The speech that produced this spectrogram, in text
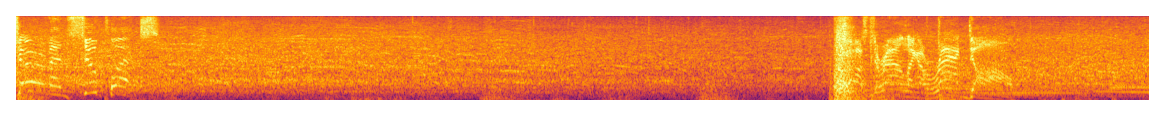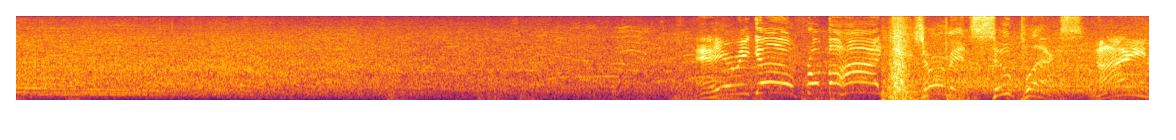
German suplex. Tossed around like a rag doll. And here we go from behind. German suplex. Nine.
